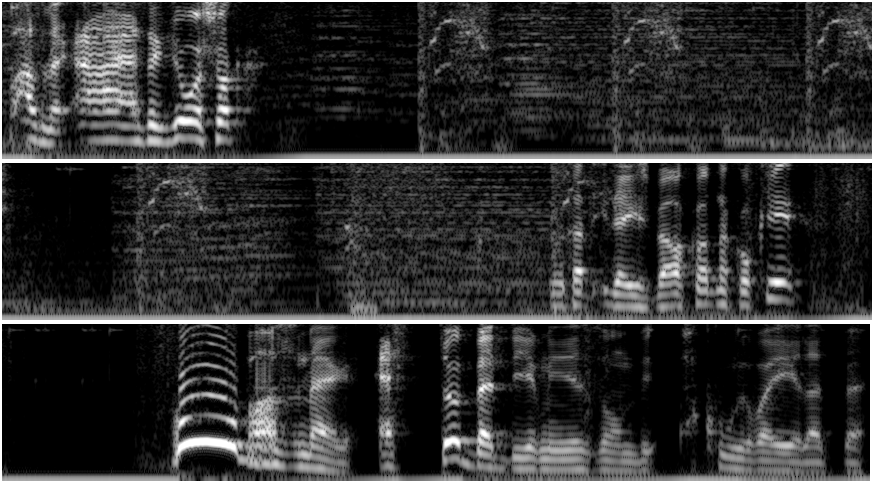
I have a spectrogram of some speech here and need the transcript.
Fázd meg! Á, ezek gyorsak! Jó, tehát ide is beakadnak, oké? Okay. Hú, bazd meg! Ez többet bír, mint egy zombi. A kurva életbe.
